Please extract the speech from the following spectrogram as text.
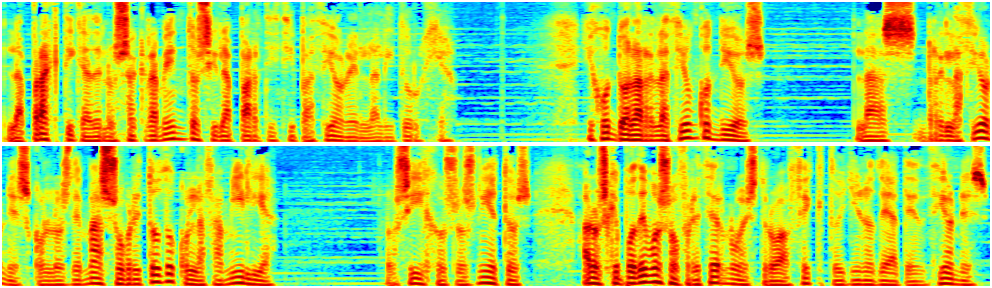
la práctica de los sacramentos y la participación en la liturgia. Y junto a la relación con Dios, las relaciones con los demás, sobre todo con la familia, los hijos, los nietos, a los que podemos ofrecer nuestro afecto lleno de atenciones,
